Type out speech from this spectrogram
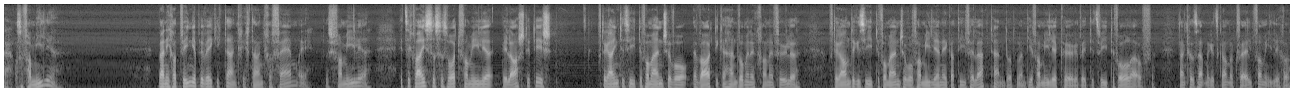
Äh, also Familie. Wenn ich an die Vineyard-Bewegung denke, ich denke an Family. Das ist Familie. Jetzt, ich weiß, dass das Wort Familie belastet ist. Auf der einen Seite von Menschen, die Erwartungen haben, die man nicht erfüllen kann. Auf der anderen Seite von Menschen, die Familie negativ erlebt haben. Oder? Wenn die Familie gehören, wird jetzt weiter vorlaufen. Ich denke, das hat mir jetzt gerade noch gefehlt, Familie. Ich habe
